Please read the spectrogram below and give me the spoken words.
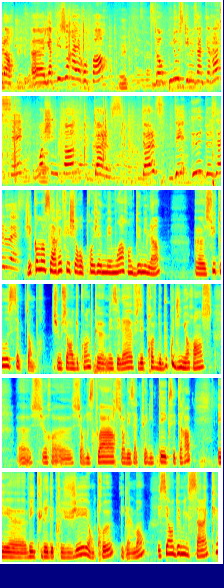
Alors, euh, il y a plusieurs aéroports. Donc, nous, ce qui nous intéresse, c'est Washington Dulles. Dulles, D-U-2-L-E-S. J'ai commencé à réfléchir au projet de mémoire en 2001, euh, suite au septembre. Je me suis rendu compte que mes élèves faisaient preuve de beaucoup d'ignorance euh, sur euh, sur l'histoire, sur les actualités, etc. Et euh, véhiculaient des préjugés entre eux également. Et c'est en 2005,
